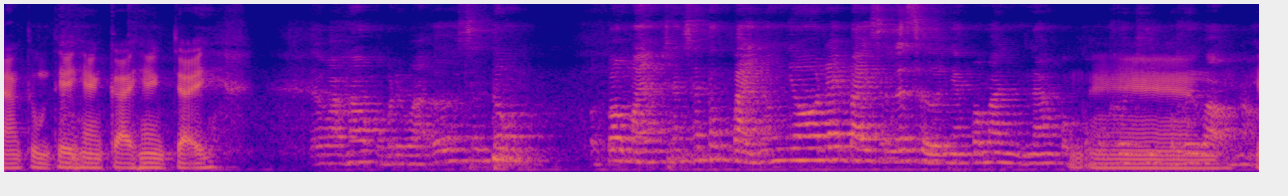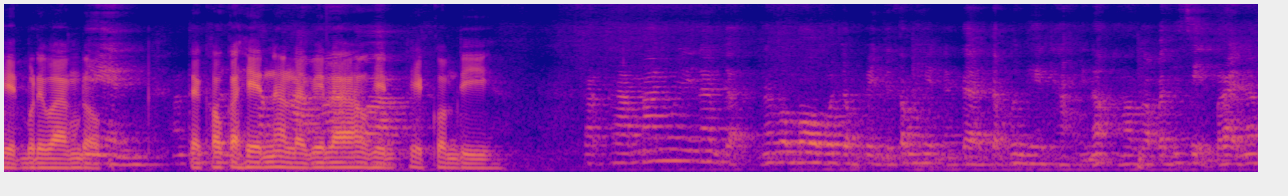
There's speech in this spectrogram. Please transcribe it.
นางทุ่มเทแห่งกายแห่งใจ แต่ว่าเฮาก็บ่ได้ว่าเออฉันต้องเป้าหมายของฉันฉันต้องใบย่องย่อได้ใบสรรเสริญอย่างประมาณนางบอกแหบ่เคยคิดบ่เคยบอกมเนาะเหตุบริวางดอกแม่นแต่เขาก็เห็นนั่นแหละเวลาเขาเห็นเหตุความดี กับทางบ้านนู่นนี่นั่นก็นั่นก็บอกว่าจำเป็นจะต้องเฮ็ดหยังแต่แต่เพิ่นเฮ็ดหายเนาะเฮาก็ปฏิเสธบ่ได้นั่น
